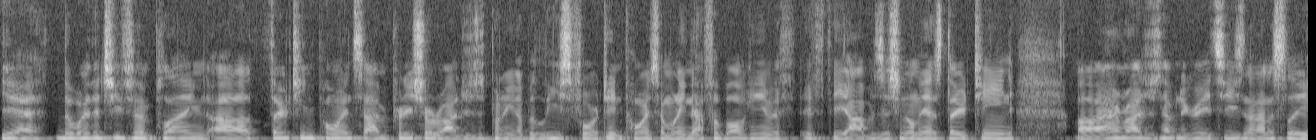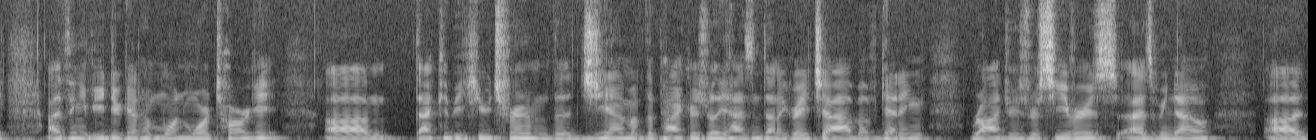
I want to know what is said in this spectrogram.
Yeah, the way the Chiefs have been playing, uh, 13 points. I'm pretty sure Rodgers is putting up at least 14 points on winning that football game if, if the opposition only has 13. Uh, Aaron Rodgers having a great season, honestly. I think if you do get him one more target, um, that could be huge for him. The GM of the Packers really hasn't done a great job of getting Rodgers receivers, as we know. Uh,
